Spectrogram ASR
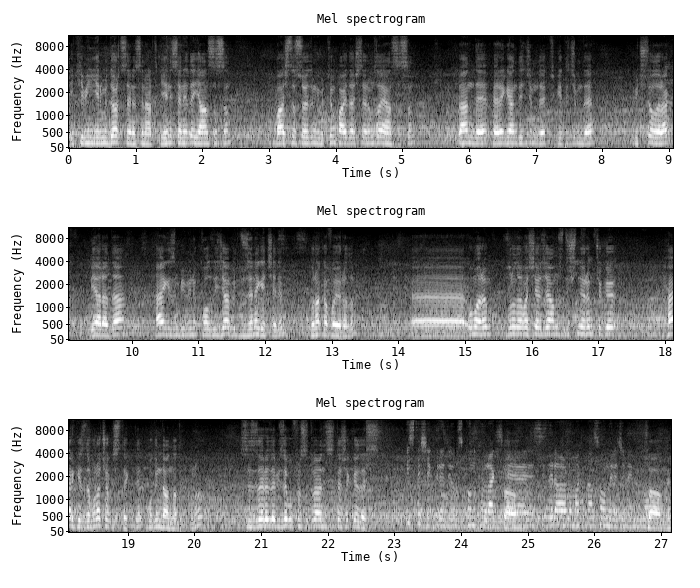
e, 2024 senesine artık yeni senede yansısın. Başta söylediğim gibi tüm paydaşlarımıza yansısın. Ben de, perakendecim de, tüketicim de üçlü olarak bir arada herkesin birbirini kollayacağı bir düzene geçelim. Buna kafa yoralım. Ee, umarım bunu da başaracağımızı düşünüyorum çünkü herkes de buna çok istekli. Bugün de anladık bunu. Sizlere de bize bu fırsatı verdiğiniz için teşekkür ederiz. Biz teşekkür ediyoruz konuk olarak Sağ olun. e, sizleri ağırlamaktan son derece memnun oldum. Sağ olun. eksik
